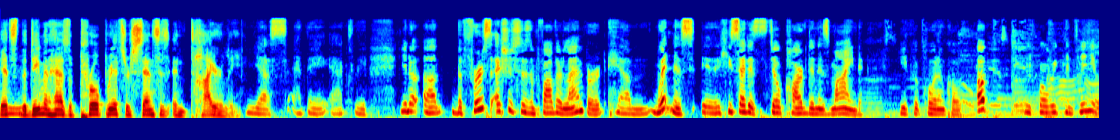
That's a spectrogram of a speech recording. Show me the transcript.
it's the demon has appropriates their senses entirely. Yes, and they actually, you know, uh, the first exorcism Father Lambert um, witnessed, uh, he said it's still carved in his mind. He could quote unquote. Oh, before we continue,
